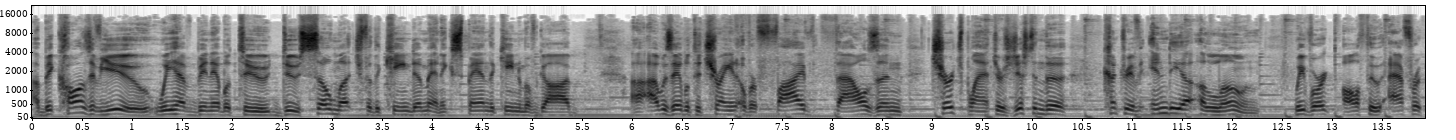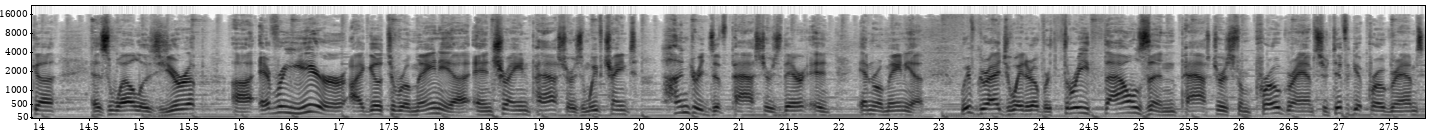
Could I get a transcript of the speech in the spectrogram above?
Uh, because of you, we have been able to do so much for the kingdom and expand the kingdom of God uh, I was able to train over 5,000 church planters just in the country of India alone. We've worked all through Africa as well as Europe. Uh, every year, I go to Romania and train pastors, and we've trained hundreds of pastors there in, in Romania. We've graduated over 3,000 pastors from programs, certificate programs,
